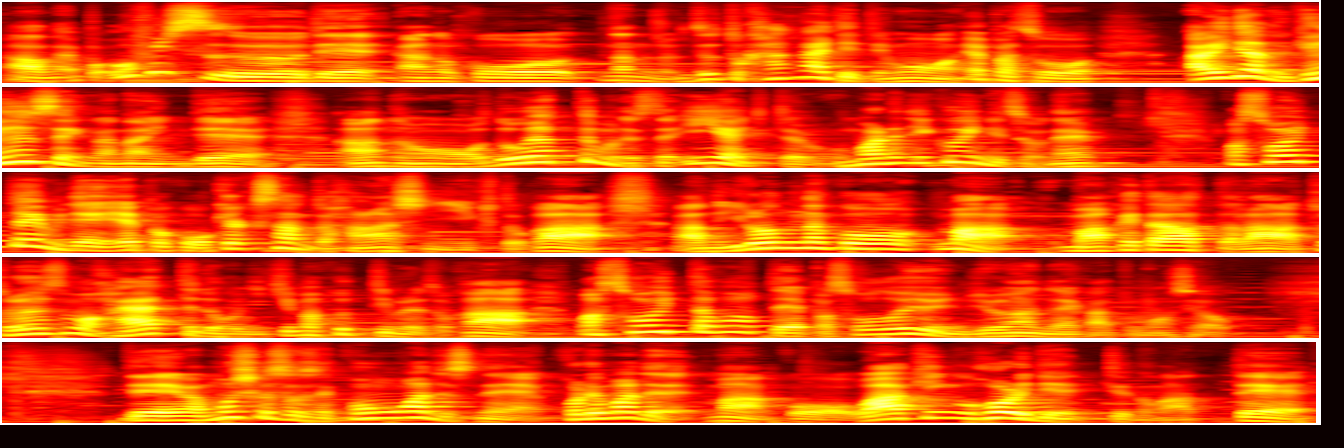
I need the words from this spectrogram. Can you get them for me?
あのやっぱオフィスで、あの、こう、なんだろう、ずっと考えていても、やっぱそう、アイデアの源泉がないんで、あの、どうやってもですね、いいアイデアって生まれにくいんですよね。まあ、そういった意味で、やっぱこう、お客さんと話しに行くとか、あの、いろんなこう、まあ、マーケターだったら、とりあえずもう流行ってるところに行きまくってみるとか、まあ、そういったことってやっぱ想像以上に重要なんじゃないかと思うんですよ。で、まあ、もしかすると今後はですね、これまで、まあ、こう、ワーキングホリデーっていうのがあって、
